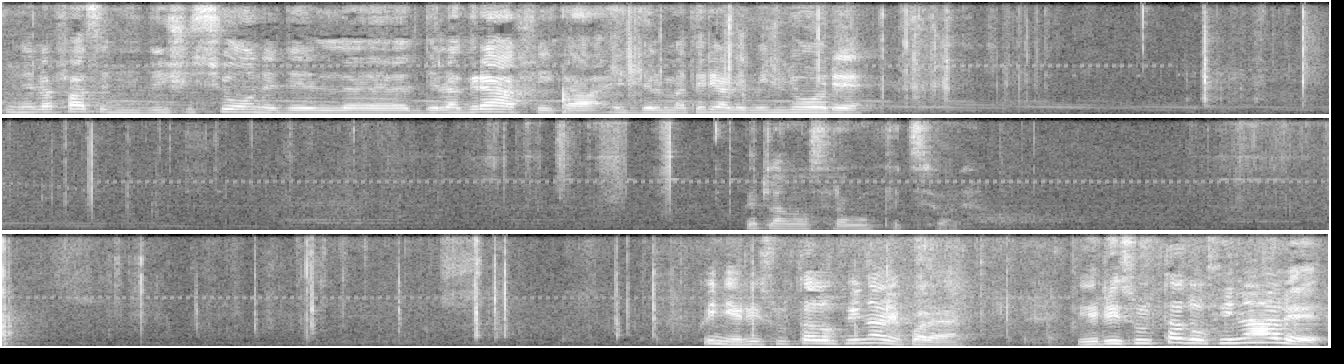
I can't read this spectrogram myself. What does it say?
nella fase di decisione del, della grafica e del materiale migliore per la nostra confezione. Quindi il risultato finale qual è? Il risultato finale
